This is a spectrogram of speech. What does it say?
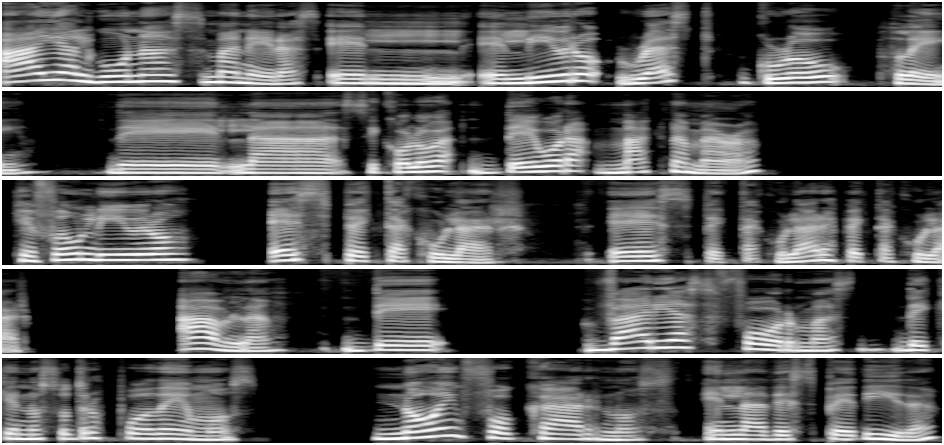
hay algunas maneras. El, el libro Rest, Grow, Play de la psicóloga Deborah McNamara, que fue un libro espectacular, espectacular, espectacular. Habla de varias formas de que nosotros podemos no enfocarnos en la despedida,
